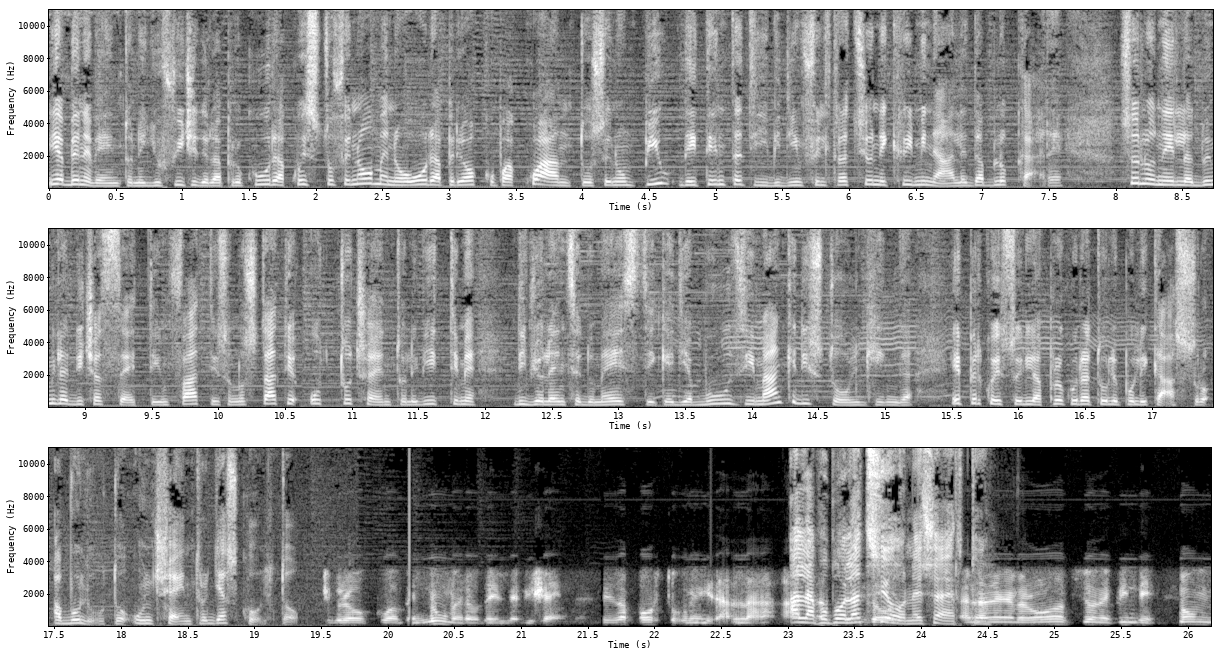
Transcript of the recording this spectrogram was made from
E a Benevento, negli uffici della Procura, questo fenomeno ora preoccupa quanto, se non più, dei tentativi di infiltrazione criminale da bloccare. Solo nel 2017 infatti sono state 800 le vittime di violenze domestiche, di abusi, ma anche di stalking e per questo il procuratore Policastro ha voluto un centro di ascolto. Ci preoccupa il numero delle vicende, il rapporto dire, alla, alla, alla popolazione, certo. Alla, popolazione, quindi non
